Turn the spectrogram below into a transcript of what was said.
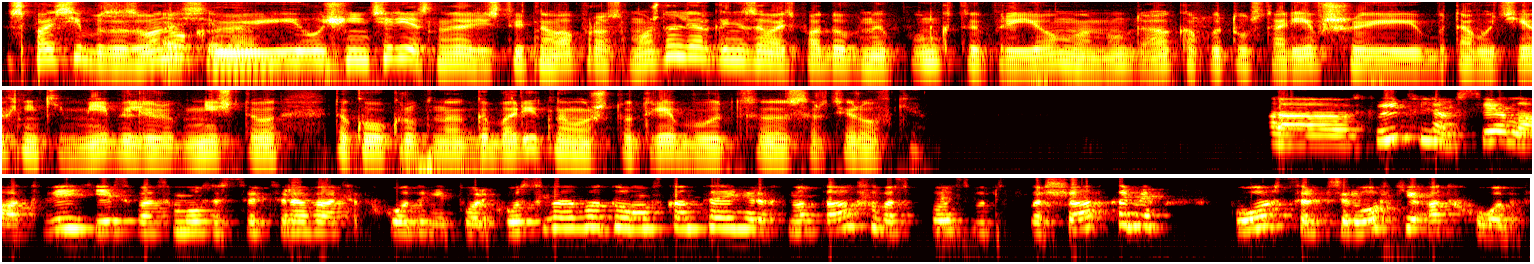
Спасибо за звонок. Спасибо. И очень интересно, да, действительно вопрос. Можно ли организовать подобные пункты приема, ну да, какой-то устаревшей бытовой техники, мебели, нечто такого крупногабаритного, что требует э, сортировки? А, жителям всей Латвии есть возможность сортировать отходы не только у своего дома в контейнерах, но также воспользоваться площадками по сортировке отходов.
